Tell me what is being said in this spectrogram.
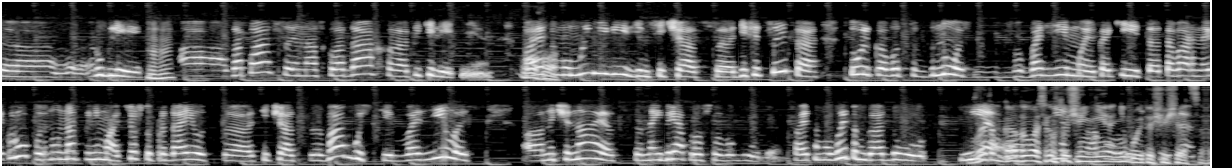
э, рублей, Мгм. а запасы на складах э, пятилетние. Поэтому мы не видим сейчас э, дефицита, только вот вновь ввозимые какие-то товарные группы. Ну, надо понимать, все, что продается сейчас в августе, ввозилось а, начиная с ноября прошлого года. Поэтому в этом году не, в этом году, во всяком случае, не, не будет ощущаться.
